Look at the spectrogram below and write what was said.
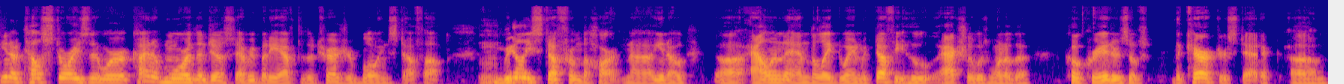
you know, tell stories that were kind of more than just everybody after the treasure blowing stuff up. Mhm. Really stuff from the heart. Now, you know, uh, Alan and the late Dwayne McDuffie, who actually was one of the co-creators of the character Static, um,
